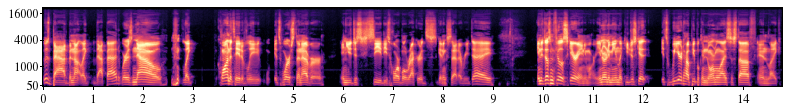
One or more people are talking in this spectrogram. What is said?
it was bad, but not like that bad. Whereas now, like quantitatively, it's worse than ever. And you just see these horrible records getting set every day. And it doesn't feel as scary anymore. You know what I mean? Like you just get it's weird how people can normalize the stuff and like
